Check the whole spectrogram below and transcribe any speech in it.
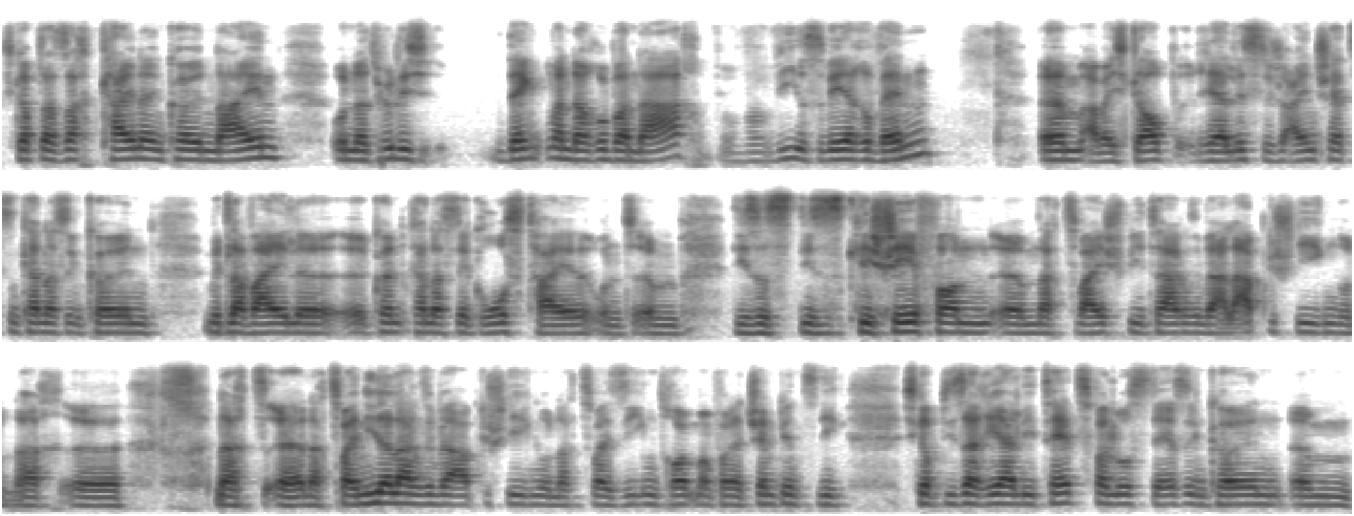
Ich glaube, da sagt keiner in Köln Nein. Und natürlich denkt man darüber nach, wie es wäre, wenn. Ähm, aber ich glaube, realistisch einschätzen kann das in Köln mittlerweile, äh, kann, kann das der Großteil. Und ähm, dieses, dieses Klischee von ähm, nach zwei Spieltagen sind wir alle abgestiegen und nach, äh, nach, äh, nach zwei Niederlagen sind wir abgestiegen und nach zwei Siegen träumt man von der Champions League. Ich glaube, dieser Realitätsverlust, der ist in Köln ähm,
